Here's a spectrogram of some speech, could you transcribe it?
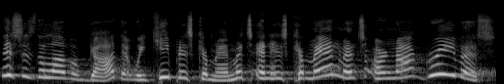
This is the love of God, that we keep his commandments, and his commandments are not grievous.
